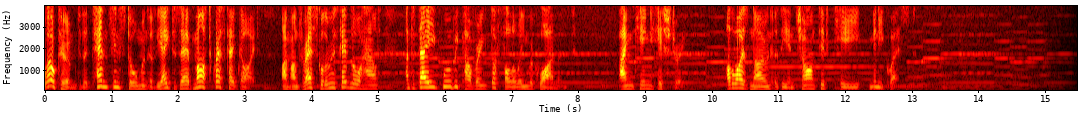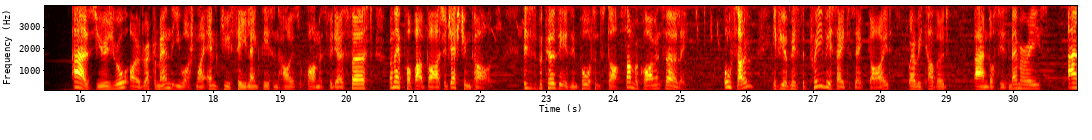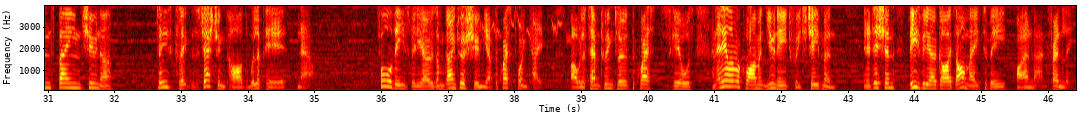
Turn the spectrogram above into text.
Welcome to the 10th instalment of the A to Z Master Quest Cape Guide. I'm Hunter Esk, or the RuneScape Lorehound, and today we'll be covering the following requirement. Banking History, otherwise known as the Enchanted Key mini-quest. As usual, I would recommend that you watch my MQC lengthiest and highest requirements videos first when they pop up via suggestion cards. This is because it is important to start some requirements early. Also, if you have missed the previous A to Z guide, where we covered Bandos's Memories and Bane Tuner, please click the suggestion card that will appear now. For these videos, I'm going to assume you have the quest point cape, but I will attempt to include the quests, skills, and any other requirement you need for each achievement. In addition, these video guides are made to be Iron Man friendly.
